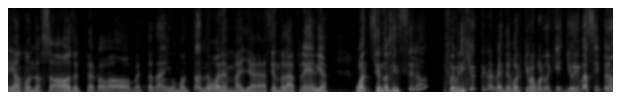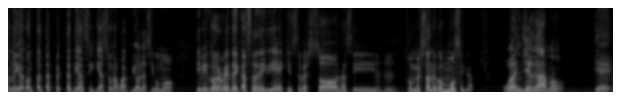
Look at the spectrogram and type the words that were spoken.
íbamos nosotros, el perro bomba, el tatán y un montón de buenas ya haciendo la previa. Weón, siendo sincero, fue brigio este carrete, porque me acuerdo que yo iba así, pero no iba con tanta expectativa así que hace una guapiola, así como típico carrete de casa de 10, 15 personas, así conversando con música. Weón, llegamos. Y, eh,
